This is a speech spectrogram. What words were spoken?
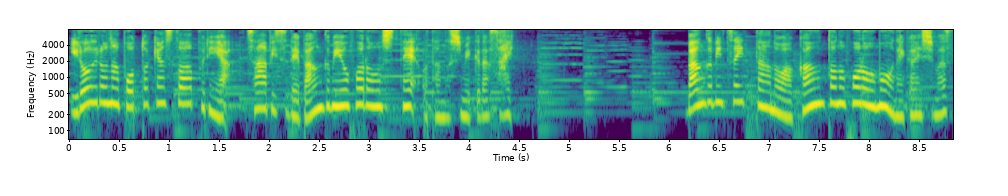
いろいろなポッドキャストアプリやサービスで番組をフォローしてお楽しみください。番組ツイッターのアカウントのフォローもお願いします。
